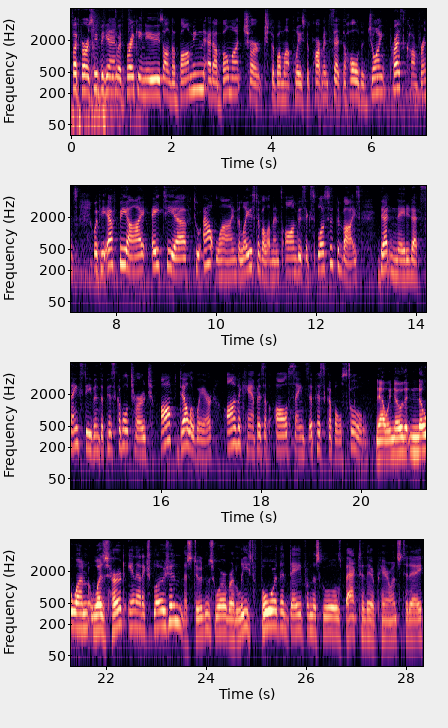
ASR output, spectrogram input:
But first, we begin with breaking news on the bombing at a Beaumont church. The Beaumont Police Department set to hold a joint press conference with the FBI, ATF to outline the latest developments on this explosive device detonated at St. Stephen's Episcopal Church off Delaware on the campus of All Saints Episcopal School. Now we know that no one was hurt in that explosion. The students were released for the day from the schools back to their parents today.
